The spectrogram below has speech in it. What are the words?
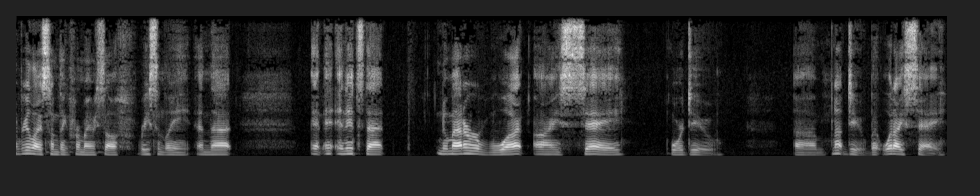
realized something for myself recently, and that, and and it's that no matter what I say or do, um, not do, but what I say,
